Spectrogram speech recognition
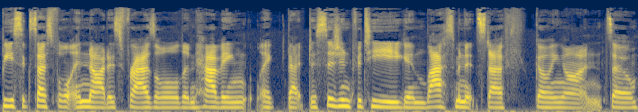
be successful and not as frazzled and having like that decision fatigue and last minute stuff going on. So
